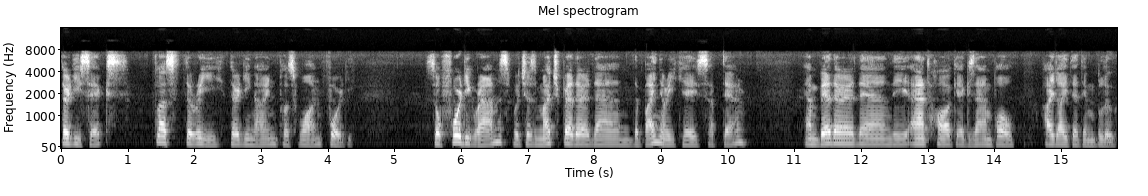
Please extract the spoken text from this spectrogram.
36 plus 3, 39, plus 1, 40. So 40 grams, which is much better than the binary case up there, and better than the ad hoc example highlighted in blue.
